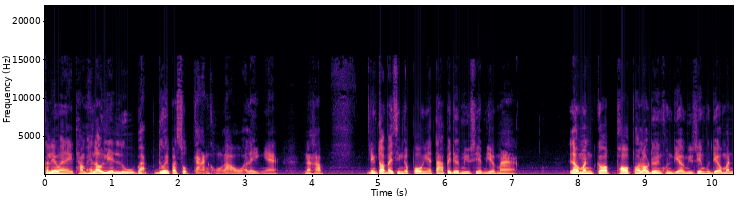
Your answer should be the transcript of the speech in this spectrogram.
เขาเรียกว่าอะไรทำให้เราเรียนรู้แบบด้วยประสบการณ์ของเราอะไรอย่างเงี้ยนะครับ อย่างตอนไปสิงคโปร์เนี้ยต้าไปเดินมิวเซียมเยอะมาก แล้วมันก็พอพอเราเดินคนเดียวมิวเซียมคนเดียวมัน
